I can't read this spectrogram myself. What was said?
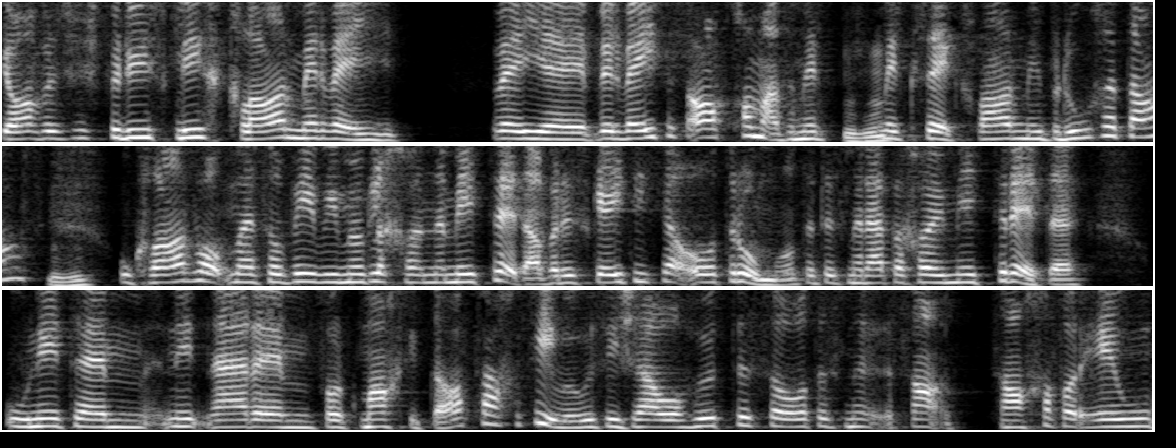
Ja, aber es ist für uns gleich klar, wir wollen wir, wir wollen das Abkommen. Also wir, mhm. wir sehen klar, wir brauchen das. Mhm. Und klar will man so viel wie möglich mitreden können. Aber es geht uns ja auch darum, oder, dass wir eben mitreden können und nicht, ähm, nicht näher, ähm, vor gemachte Tatsachen sind. Weil es ist auch heute so, dass man Sachen von der EU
